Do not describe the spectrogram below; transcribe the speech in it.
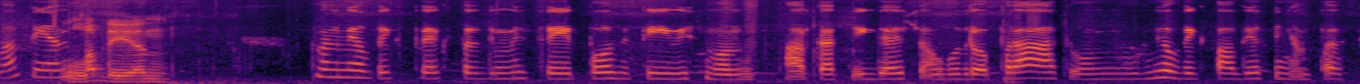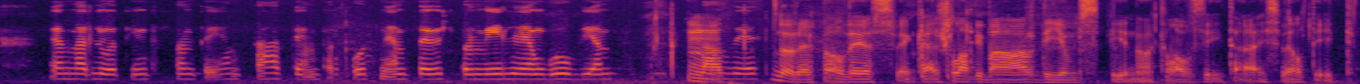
Labdien! Labdien! Man ir milzīgs prieks par Dimitriju pozitīvismu un ārkārtīgi gaišu un gudro prātu. Un milzīgs paldies viņam par vienmēr ļoti interesantiem stāstiem par putniem, sevišķi par mīļajiem gulbiem. Paldies! Nu, re, paldies! Vienkārši labi vārdi jums bija no klausītājas veltīti.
